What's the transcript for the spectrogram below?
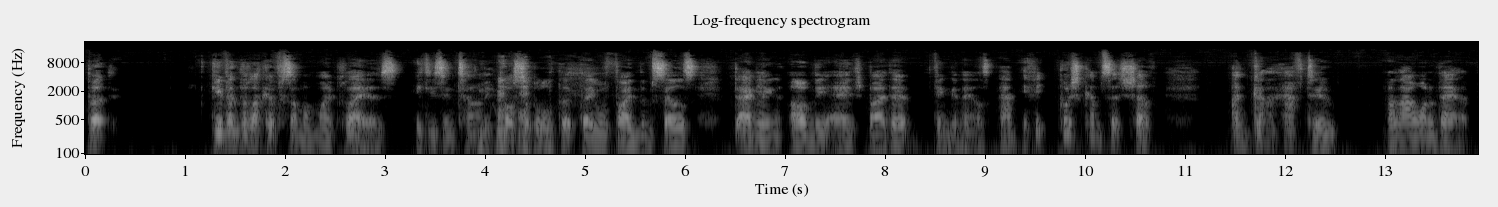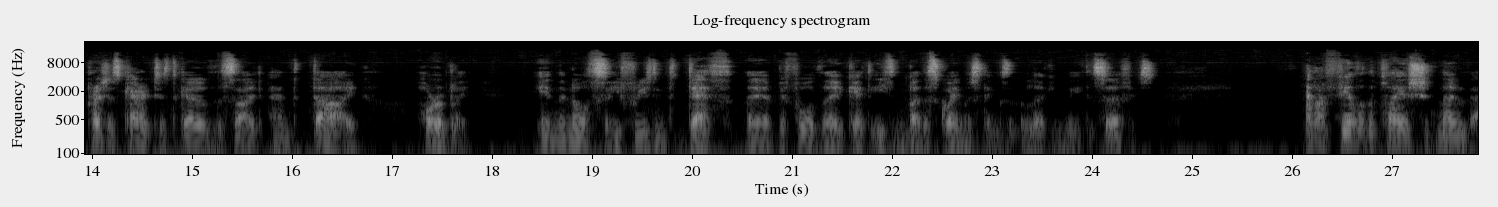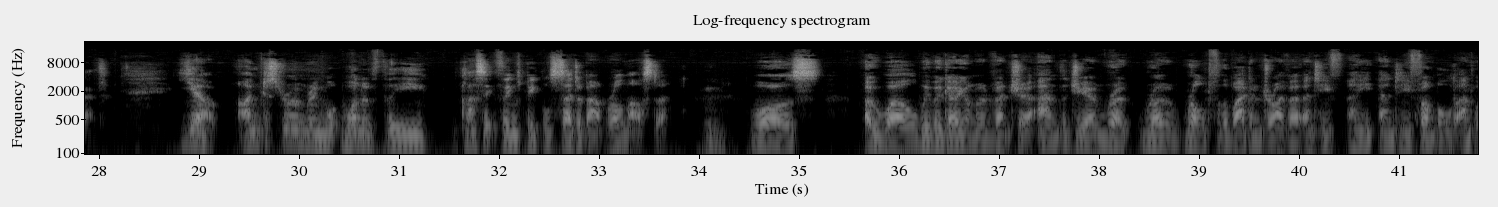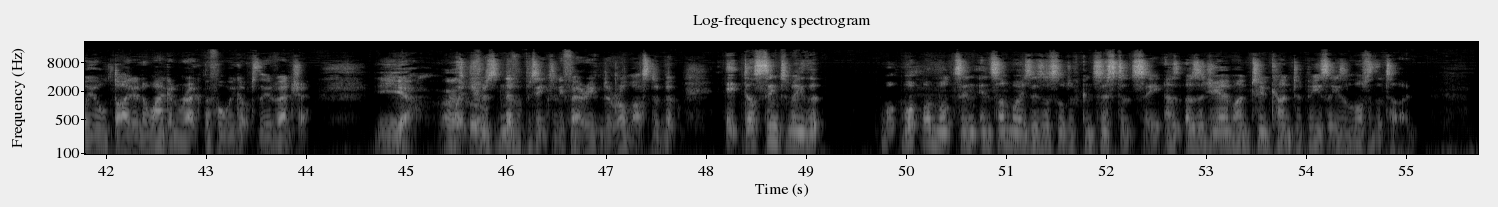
But given the luck of some of my players, it is entirely possible that they will find themselves dangling on the edge by their fingernails. And if it push comes to shove, I'm gonna have to allow one of their precious characters to go over the side and die horribly in the North Sea, freezing to death uh, before they get eaten by the squamous things that are lurking beneath the surface. And I feel that the players should know that. Yeah, I'm just remembering what one of the classic things people said about Rolemaster Hmm. was, "Oh well, we were going on an adventure, and the GM ro- ro- rolled for the wagon driver, and he, he and he fumbled, and we all died in a wagon wreck before we got to the adventure." Yeah, which cool. was never particularly fair even to Rolemaster, but it does seem to me that what, what one wants in, in some ways is a sort of consistency. As, as a GM, I'm too kind to PCs a lot of the time.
